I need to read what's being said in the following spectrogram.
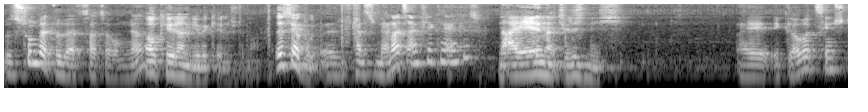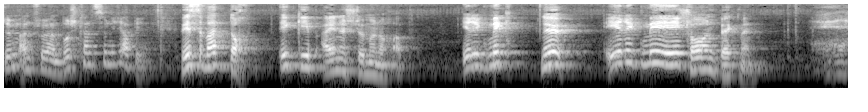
Das ist schon Wettbewerbsverzerrung, ne? Okay, dann gebe ich keine Stimme ab. Ist ja gut. Äh, Kannst du mehrmals anklicken eigentlich? Nein, natürlich nicht. Hey, ich glaube, 10 Stimmen an Florian Busch kannst du nicht abgeben. Weißt du was? Doch, ich gebe eine Stimme noch ab. Erik Mick. Nö, Erik Mick. Sean Beckman. Hä?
